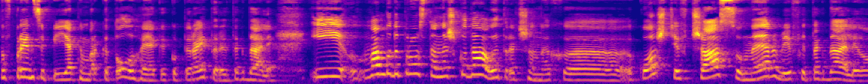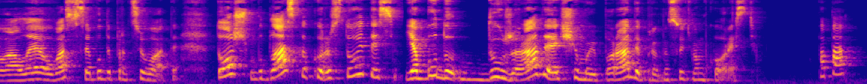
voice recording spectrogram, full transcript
ну, в принципі, як і маркетолога, як і копірайтера і так далі. І вам буде просто не шкода витрачених е, коштів, часу, нервів і так далі, але у вас все буде працювати. Тож, будь ласка, користуйтесь. Я буду дуже рада, якщо мої поради принесуть вам користь. Па-па!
